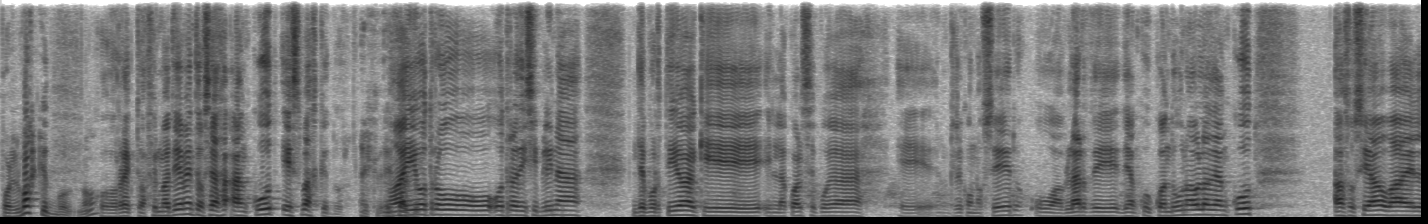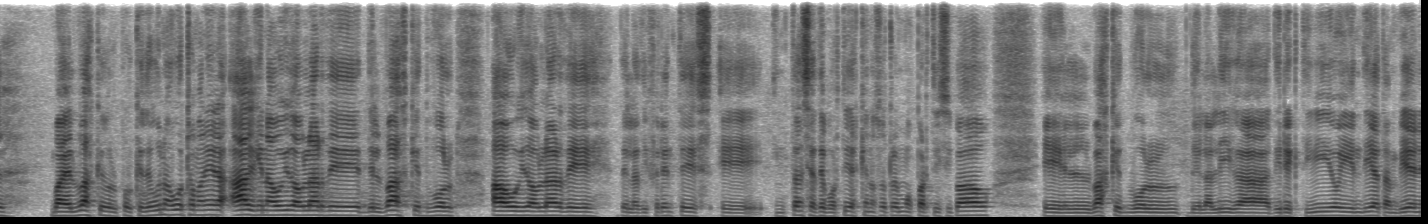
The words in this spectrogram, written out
por el básquetbol, ¿no? Correcto, afirmativamente, o sea, Ancud es básquetbol. No hay otro, otra disciplina deportiva que, en la cual se pueda eh, reconocer o hablar de, de Ancud. Cuando uno habla de Ancud, asociado va el, va el básquetbol, porque de una u otra manera alguien ha oído hablar del básquetbol, ha oído hablar de, las diferentes eh, instancias deportivas que nosotros hemos participado. El básquetbol de la Liga DirecTV hoy en día también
